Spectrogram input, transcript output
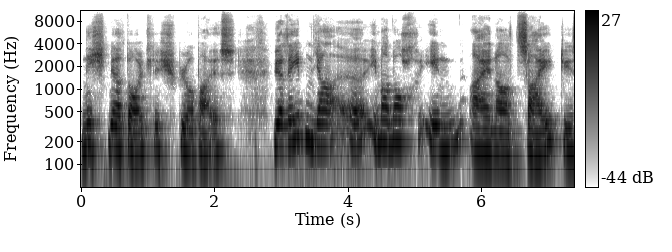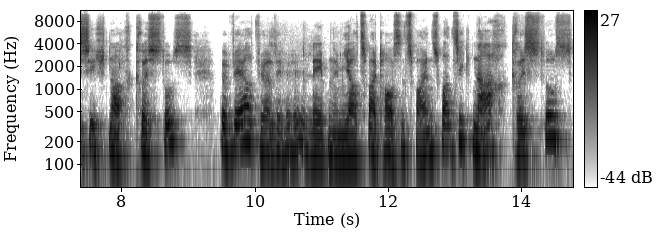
nicht mehr deutlich spürbar ist. Wir leben ja äh, immer noch in einer Zeit, die sich nach Christus bewährt. Wir leben im Jahr 2022 nach Christus.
